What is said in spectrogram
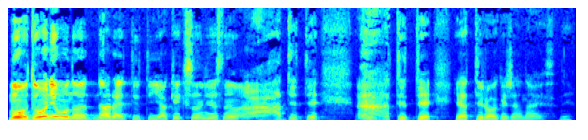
もうどうにもなれって言ってやけくそにですねああって言ってああって言ってやってるわけじゃないですね。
